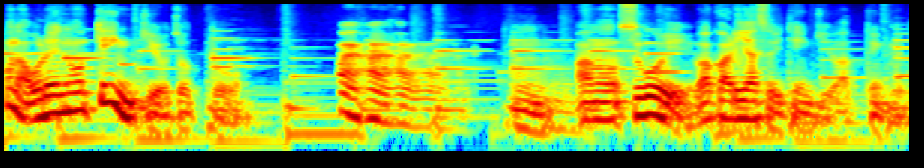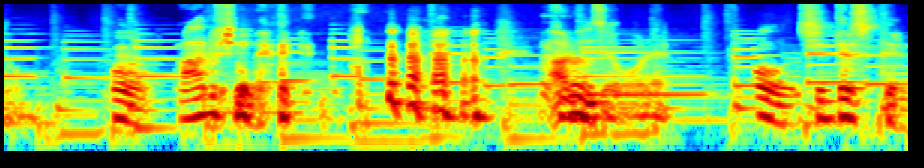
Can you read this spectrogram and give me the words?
ほな、俺の天気をちょっと、はいはいはいはい。うん。あの、すごい分かりやすい天気があってんけど、うん、あるよね。あるんですよ、俺。うん、知ってる知ってる。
